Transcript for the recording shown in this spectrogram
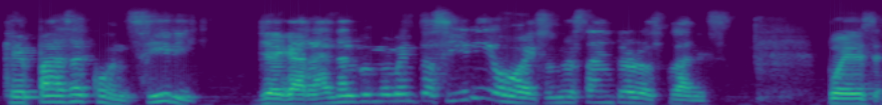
¿Qué pasa con Siri? ¿Llegará en algún momento Siri o eso no está dentro de los planes? Pues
